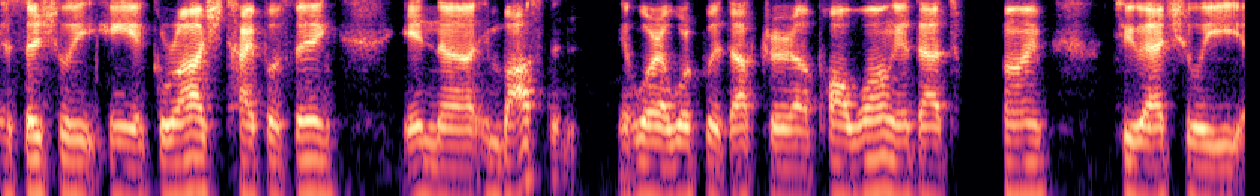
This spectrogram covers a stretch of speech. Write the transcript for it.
essentially a garage type of thing in in Boston, where I worked with Dr. Paul Wong at that time to actually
